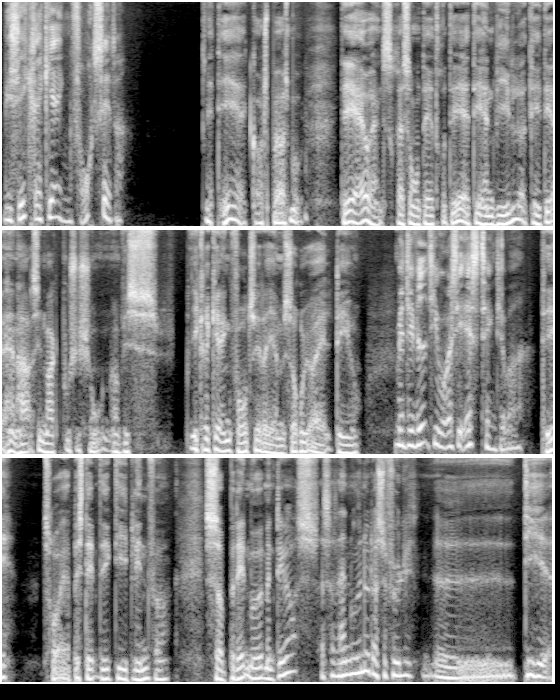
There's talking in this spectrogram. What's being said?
hvis ikke regeringen fortsætter? Ja, det er et godt spørgsmål. Det er jo hans raison d'être. Det er det, han vil, og det er der, han har sin magtposition. Og hvis ikke regeringen fortsætter, jamen så ryger alt det jo. Men det ved de jo også i S, tænkte jeg bare. Det tror jeg bestemt ikke, de er blinde for. Så på den måde, men det er også, altså han udnytter selvfølgelig øh, de her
